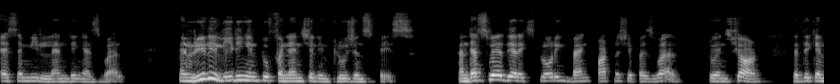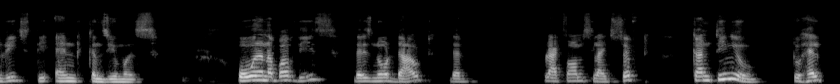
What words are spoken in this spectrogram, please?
SME lending as well, and really leading into financial inclusion space. And that's where they're exploring bank partnership as well to ensure that they can reach the end consumers. Over and above these, there is no doubt that platforms like Swift continue to help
